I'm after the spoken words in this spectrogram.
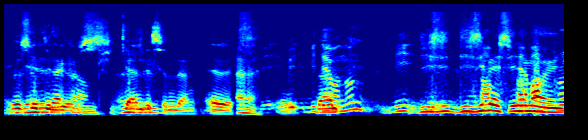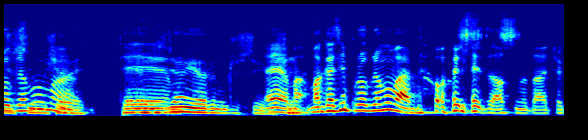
E, özür geride diliyoruz kalmış. Özür- kendisinden. Evet. Evet. Bir, bir- bir Ben- de onun bir Dizi, dizi sab- ve sinema oyuncusuymuş mı? evet. Televizyon yorumcusuymuş. Evet, ma- magazin programı vardı. Öyle aslında daha çok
